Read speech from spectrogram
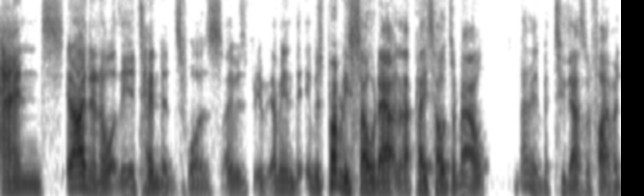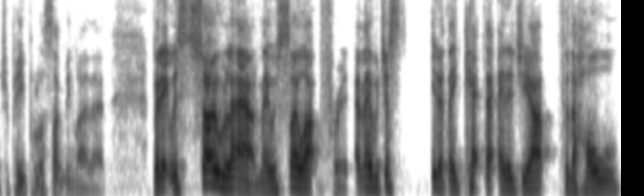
And you know, I don't know what the attendance was. It was, I mean, it was probably sold out, and that place holds about I think about 2,500 people or something like that. But it was so loud, and they were so up for it, and they were just, you know, they kept that energy up for the whole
